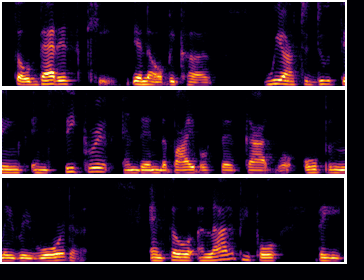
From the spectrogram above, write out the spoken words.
So that is key, you know, because we are to do things in secret. And then the Bible says God will openly reward us. And so a lot of people, they,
